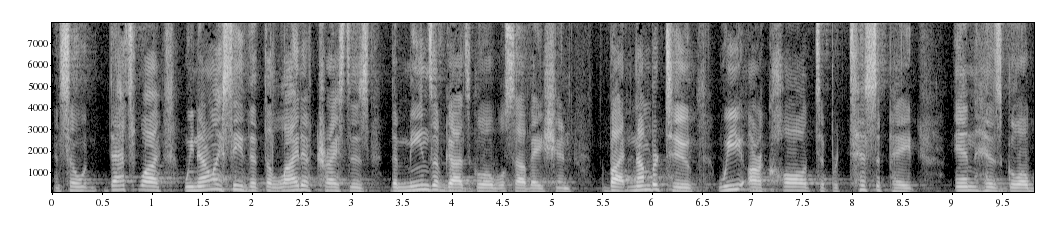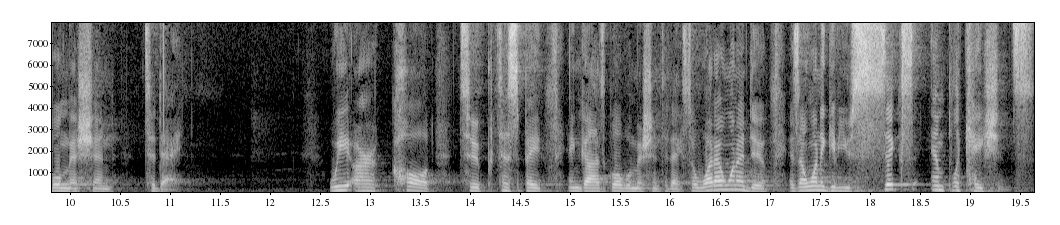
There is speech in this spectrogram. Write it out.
And so that's why we not only see that the light of Christ is the means of God's global salvation, but number two, we are called to participate in his global mission today. We are called to participate in God's global mission today. So, what I want to do is, I want to give you six implications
